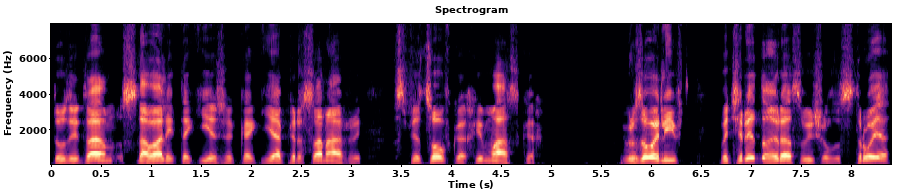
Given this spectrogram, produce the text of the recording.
Тут и там сновали такие же, как я, персонажи в спецовках и масках. Грузовой лифт в очередной раз вышел из строя,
